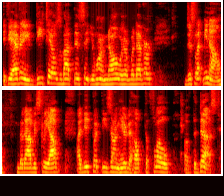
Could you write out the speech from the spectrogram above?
if you have any details about this that you want to know or whatever, just let me know. But obviously, I I did put these on here to help the flow of the dust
